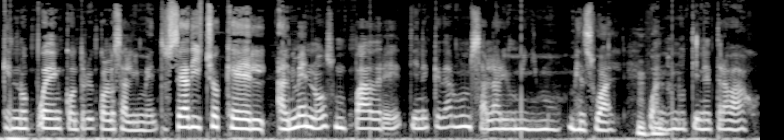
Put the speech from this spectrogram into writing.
que no pueden contribuir con los alimentos. Se ha dicho que el, al menos un padre tiene que dar un salario mínimo mensual uh -huh. cuando no tiene trabajo.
